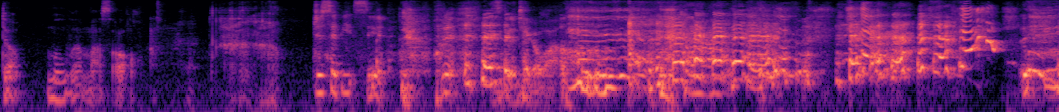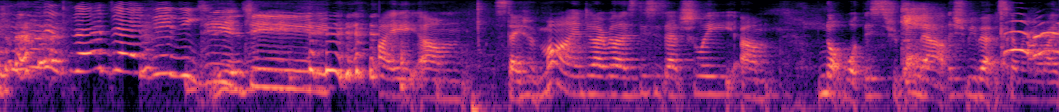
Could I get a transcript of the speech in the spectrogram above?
Don't move a muscle. Giuseppe, it. it's gonna take a while. Gigi! My um, state of mind and I realised this is actually um, not what this should be about. This should be about discovering what I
